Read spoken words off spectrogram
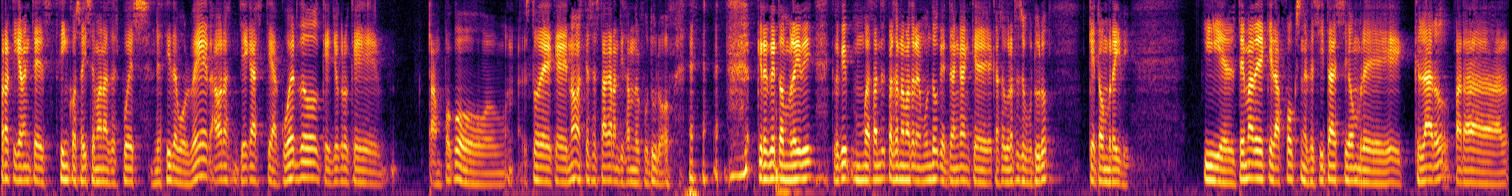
Prácticamente es cinco o seis semanas después decide volver. Ahora llega este acuerdo que yo creo que tampoco esto de que no es que se está garantizando el futuro. Creo que Tom Brady creo que hay bastantes personas más en el mundo que tengan que, asegurarse su futuro que Tom Brady. Y el tema de que la Fox necesita ese hombre claro para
